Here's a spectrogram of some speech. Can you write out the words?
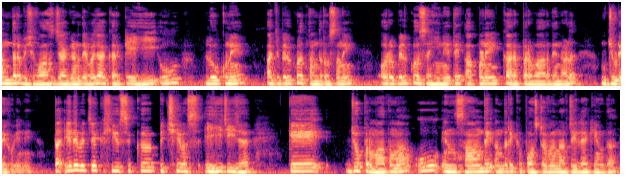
ਅੰਦਰ ਵਿਸ਼ਵਾਸ ਜਾਗਣ ਦੇ ਵਜ੍ਹਾ ਕਰਕੇ ਹੀ ਉਹ ਲੋਕ ਨੇ ਅੱਜ ਬਿਲਕੁਲ ਤੰਦਰੁਸਤ ਨੇ ਔਰ ਬਿਲਕੁਲ ਸਹੀ ਨੇ ਤੇ ਆਪਣੇ ਘਰ ਪਰਿਵਾਰ ਦੇ ਨਾਲ ਜੁੜੇ ਹੋਏ ਨੇ। ਤਾਂ ਇਹਦੇ ਵਿੱਚ ਇੱਕ ਸ਼ੀਰਸ਼ਕ ਪਿੱਛੇ ਬਸ ਇਹੀ ਚੀਜ਼ ਹੈ ਕਿ ਜੋ ਪ੍ਰਮਾਤਮਾ ਉਹ ਇਨਸਾਨ ਦੇ ਅੰਦਰ ਇੱਕ ਪੋਜ਼ਿਟਿਵ એનર્ਜੀ ਲੈ ਕੇ ਆਉਂਦਾ,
